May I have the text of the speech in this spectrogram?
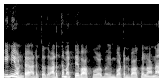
ഇനിയുണ്ട് അടുത്തത്. അടുത്ത മറ്റേ വാക്കുകൾ ഇമ്പോർട്ടന്റ് വാക്കുകളാണ്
